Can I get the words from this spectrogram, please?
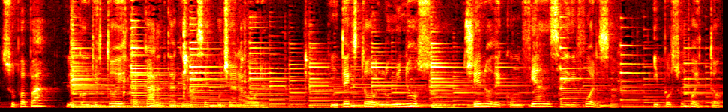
Su papá le contestó esta carta que vas a escuchar ahora. Un texto luminoso, lleno de confianza y de fuerza, y por supuesto,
